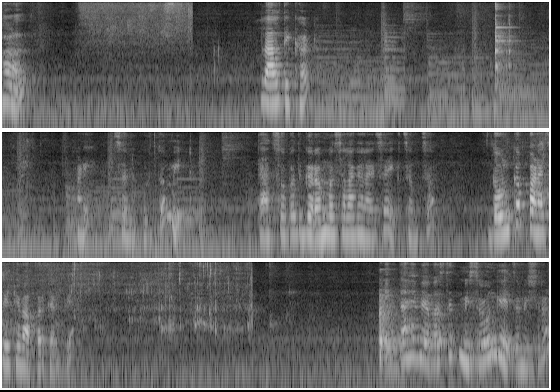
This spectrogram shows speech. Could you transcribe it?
हळद लाल तिखट आणि चवीपुरतं मीठ. त्याचसोबत गरम मसाला घालायचा एक चमचा. दोन कप पाण्याचा इथे वापर करते. एकदा हे व्यवस्थित मिसळून घ्यायचं मिश्रण.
